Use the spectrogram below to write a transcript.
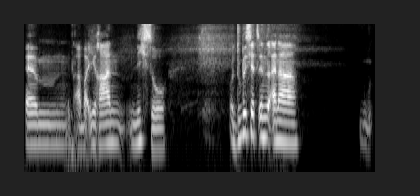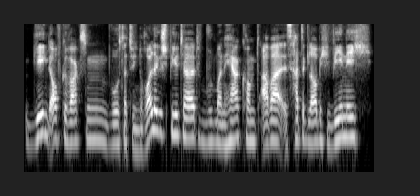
Ähm, aber Iran nicht so. Und du bist jetzt in einer Gegend aufgewachsen, wo es natürlich eine Rolle gespielt hat, wo man herkommt, aber es hatte, glaube ich, wenig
